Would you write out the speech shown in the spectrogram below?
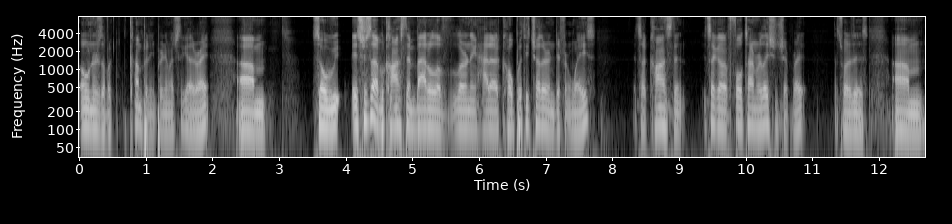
owners of a company, pretty much together, right? Um, so we, it's just a constant battle of learning how to cope with each other in different ways. It's a constant. It's like a full time relationship, right? That's what it is. Um,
